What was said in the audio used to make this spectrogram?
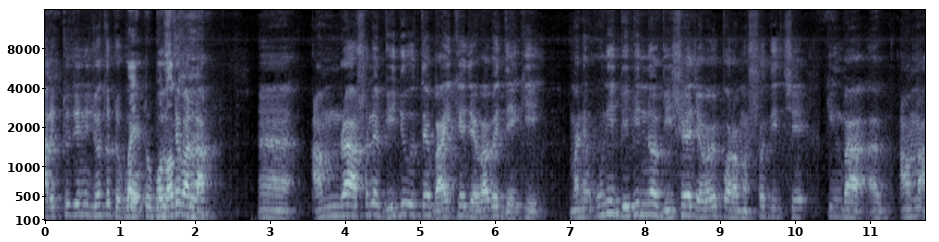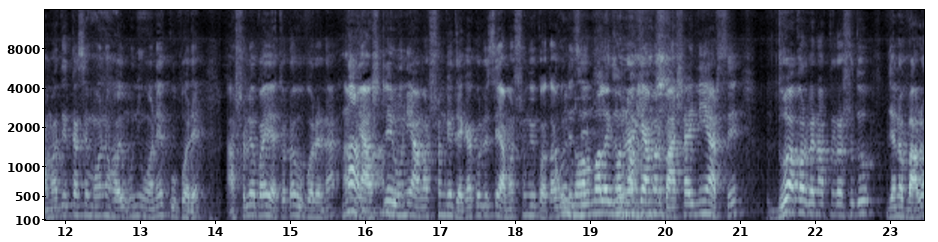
আরেকটু জিনিস যতটুকু একটু বলো। বুঝতে পারলাম আমরা আসলে ভিডিওতে বাইকে যেভাবে দেখি মানে উনি বিভিন্ন বিষয়ে যেভাবে পরামর্শ দিচ্ছে কিংবা আমাদের কাছে মনে হয় উনি অনেক উপরে। আসলে ভাই এতটা উপরে না। আমি আসলে উনি আমার সঙ্গে দেখা করেছে আমার সঙ্গে কথা বলেছে। ওনাকে আমার বাসায় নিয়ে আসছে। দোয়া করবেন আপনারা শুধু যেন ভালো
